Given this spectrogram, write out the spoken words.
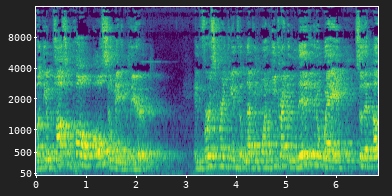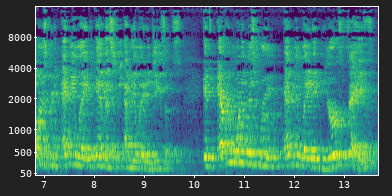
But the Apostle Paul also made it clear in 1 Corinthians 11 1, he tried to live in a way so that others could emulate him as he emulated Jesus. If everyone in this room emulated your faith,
